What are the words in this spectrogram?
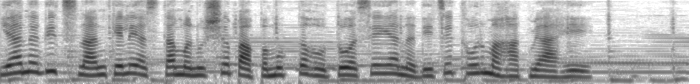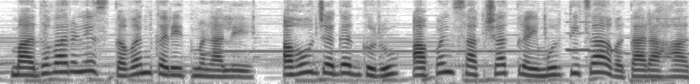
या नदीत स्नान केले असता मनुष्य पापमुक्त होतो असे या नदीचे थोर महात्म्य आहे. माधवारण्य स्तवन करीत म्हणाले अहो जगद्गुरु आपण साक्षात त्रैमूर्तीचा अवतार आहात.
